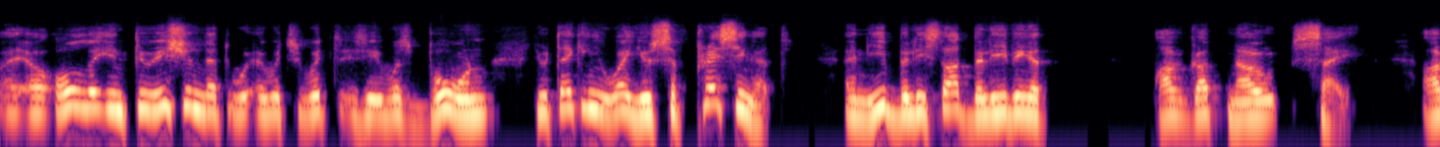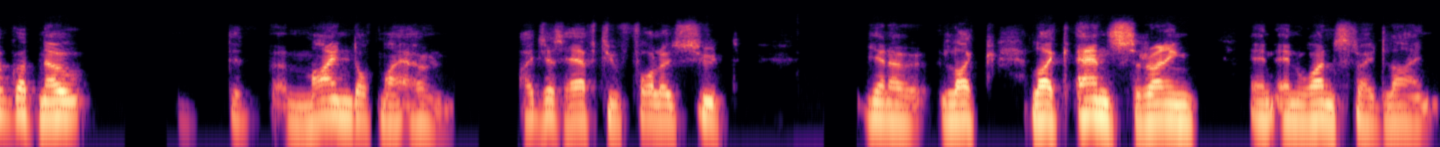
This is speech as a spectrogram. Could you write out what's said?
Uh, all the intuition that w- which, which he was born, you're taking away. You're suppressing it, and he be- start believing it. I've got no say. I've got no mind of my own. I just have to follow suit, you know, like like ants running in, in one straight line.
